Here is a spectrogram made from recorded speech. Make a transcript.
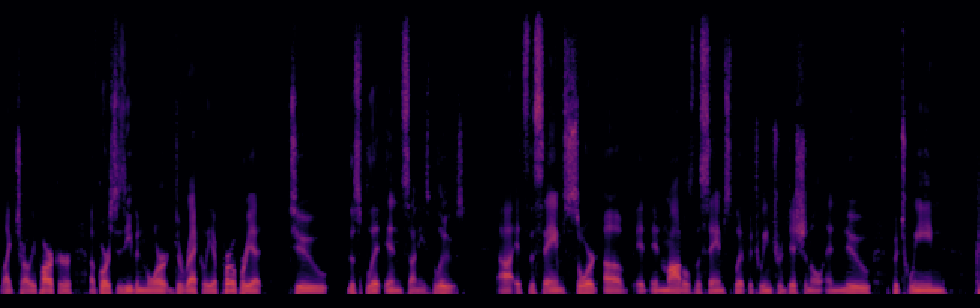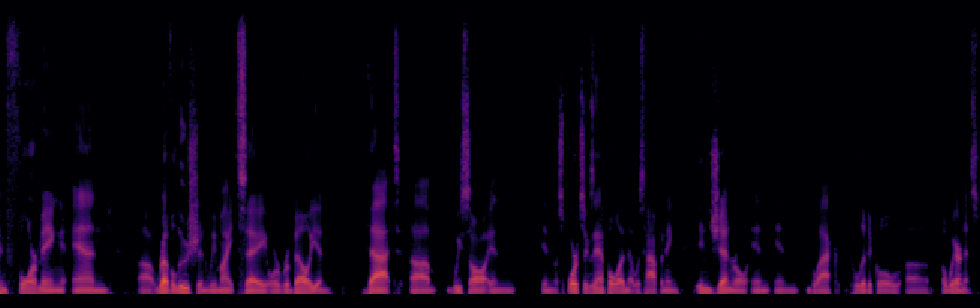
like Charlie Parker, of course, is even more directly appropriate to the split in Sonny's Blues. Uh, it's the same sort of, it, it models the same split between traditional and new, between conforming and uh, revolution, we might say, or rebellion that um, we saw in in the sports example, and that was happening in general in in black political uh, awareness.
